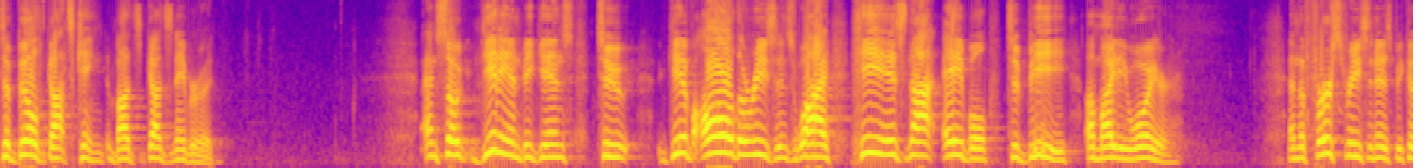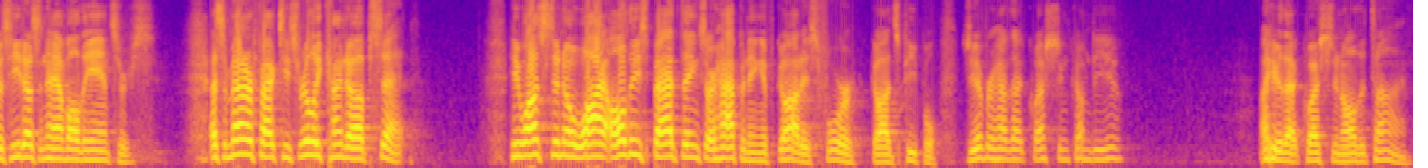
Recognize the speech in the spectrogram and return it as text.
to build God's kingdom, God's neighborhood. And so Gideon begins to give all the reasons why he is not able to be a mighty warrior. And the first reason is because he doesn't have all the answers. As a matter of fact, he's really kind of upset. He wants to know why all these bad things are happening if God is for God's people. Do you ever have that question come to you? I hear that question all the time.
